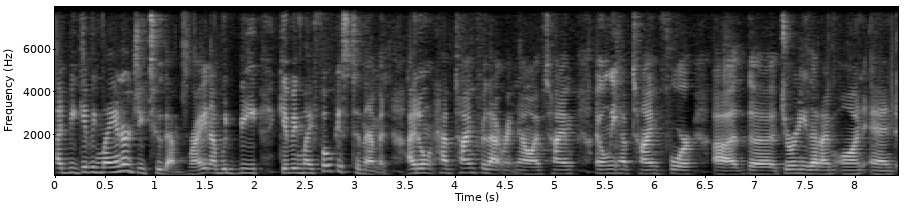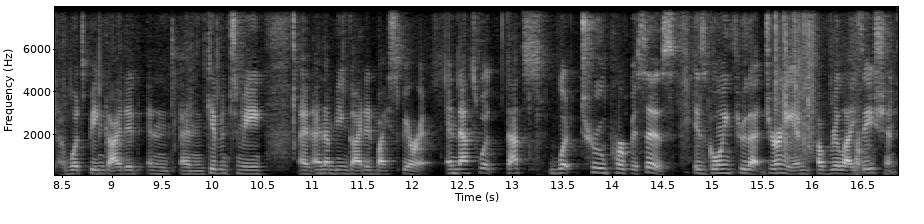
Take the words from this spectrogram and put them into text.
I'd be giving my energy to them, right? I would be giving my focus to them. And I don't have time for that right now. I have time, I only have time for uh, the journey that I'm on and what's being guided and, and given to me. And, and I'm being guided by spirit. And that's what that's what true purpose is, is going through that journey of realization.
